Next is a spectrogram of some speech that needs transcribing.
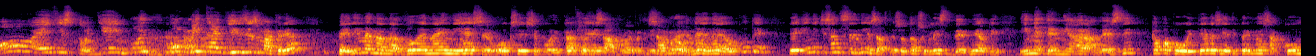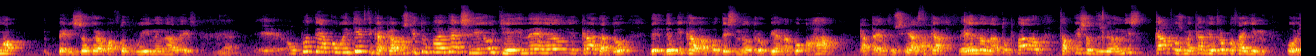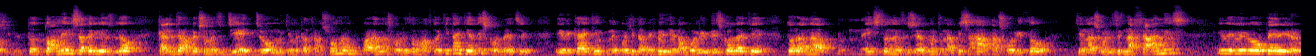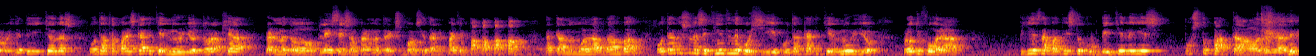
έχεις το Game Boy, πω μην τα αγγίζεις μακριά», περίμενα να δω ένα NES εγώ, ξέρεις, σε φορητό Κάποιος και- θησαυρό υπερκτιμημένο. Θησαυρό, ναι, ναι, οπότε ε, είναι και σαν τις ταινίες αυτές. Όταν σου λέει στην ταινία ότι είναι ταινιάρα δέστη, κάπου απογοητεύεσαι γιατί περιμένεις ακόμα περισσότερο από αυτό που είναι να δεις. Ναι. Ε, οπότε απογοητεύτηκα κάπως και του είπα εντάξει, οκ, ναι, ε, κράτα το. Δεν, δεν μπήκα ποτέ στην νοοτροπία να πω Α, Καταενθουσιάστηκα, θέλω να το πάρω, θα πείσω τους γονεί, κάπως με κάποιο τρόπο θα γίνει. Όχι, το, το αμέλησα τελείως. Λέω, καλύτερα να παίξω με του G.I. Joe μου και με τα Transformer μου παρά να ασχοληθώ με αυτό. Και ήταν και δύσκολο έτσι. Ειδικά εκείνη την εποχή τα παιχνίδια ήταν πολύ δύσκολα και τώρα να έχεις τον ενθουσιασμό και να πεις Α, θα ασχοληθώ και να ασχοληθείς να χάνεις, είναι λίγο περίεργο. Γιατί κιόλας όταν θα πάρεις κάτι καινούριο, τώρα πια παίρνουμε το PlayStation, παίρνουμε το Xbox και τα λοιπά και πα, πα, πα, πα, τα κάνουμε όλα μπαμ μπαμ. Όταν ήσουν σε εκείνη την εποχή που ήταν κάτι καινούριο πρώτη φορά, πήγε να πατήσεις το κουμπί και έλεγες πώς το πατάω, δηλαδή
